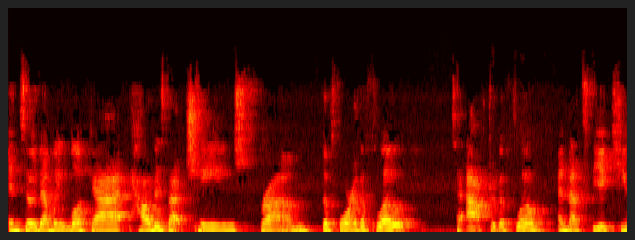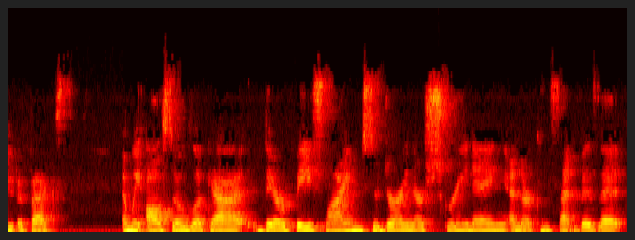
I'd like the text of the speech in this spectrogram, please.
And so then we look at how does that change from before the float to after the float, mm-hmm. and that's the acute effects. And we also look at their baseline, so during their screening and their consent visit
